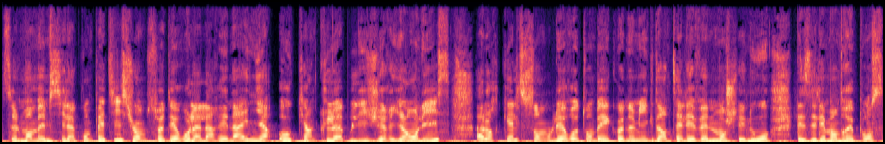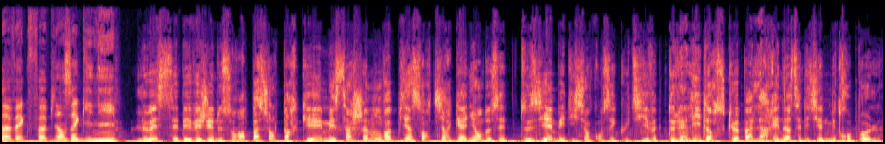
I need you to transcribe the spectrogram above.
Seulement, même si la compétition se déroule à l'Arena, il n'y a aucun club ligérien en lice. Alors, quelles sont les retombées économiques d'un tel événement chez nous? Les éléments de réponse avec Fabien Zaghini. Le SCBVG ne sera pas sur le parquet, mais Saint-Chamond va bien sortir gagnant de cette deuxième édition consécutive de la Leaders Cup à l'Arena Saint-Etienne Métropole.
